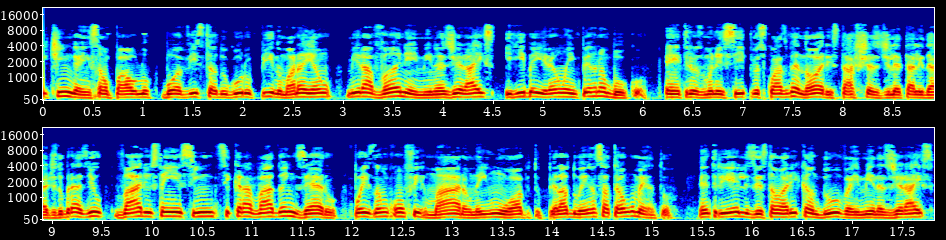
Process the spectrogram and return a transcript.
Paraitinga, em São Paulo, Boa Vista do Gurupi, no Maranhão, Miravânia, em Minas Gerais e Ribeirão, em Pernambuco. Entre os municípios com as menores taxas de letalidade do Brasil, vários têm esse índice cravado em zero, pois não confirmaram nenhum óbito pela doença até o momento. Entre eles estão Aricanduva, em Minas Gerais,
